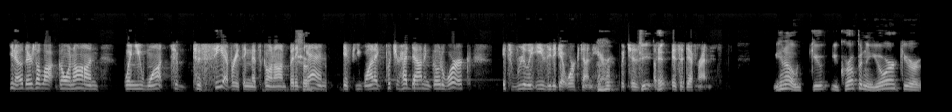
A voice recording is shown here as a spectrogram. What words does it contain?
you know, there's a lot going on when you want to, to see everything that's going on. But sure. again, if you want to put your head down and go to work, it's really easy to get work done here, uh-huh. which is you, a, is a difference. You know, you you grew up in New York. You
